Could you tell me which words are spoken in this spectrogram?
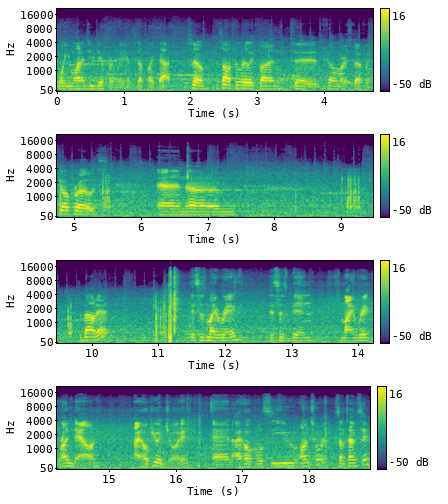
what you want to do differently and stuff like that. So it's often really fun to film our stuff with GoPros, and um, that's about it. This is my rig. This has been my rig rundown. I hope you enjoyed, and I hope we'll see you on tour sometime soon.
